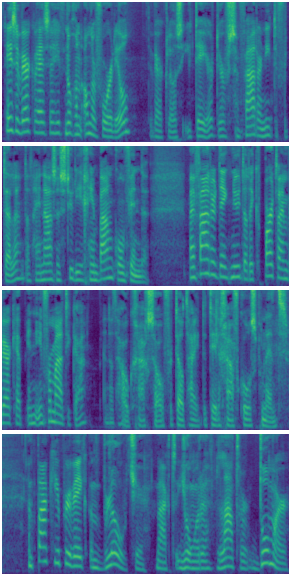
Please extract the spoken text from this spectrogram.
Deze werkwijze heeft nog een ander voordeel. De werkloze IT'er durft zijn vader niet te vertellen... dat hij na zijn studie geen baan kon vinden. Mijn vader denkt nu dat ik parttime werk heb in informatica. En dat hou ik graag zo, vertelt hij de Telegraaf-correspondent. Een paar keer per week een blootje maakt jongeren later dommer.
